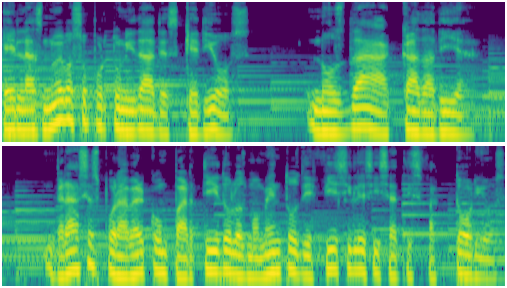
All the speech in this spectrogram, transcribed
en las nuevas oportunidades que Dios nos da cada día. Gracias por haber compartido los momentos difíciles y satisfactorios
